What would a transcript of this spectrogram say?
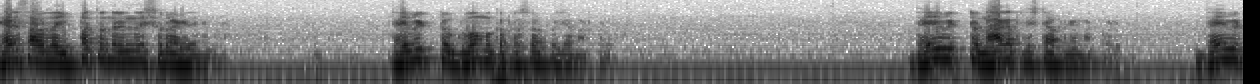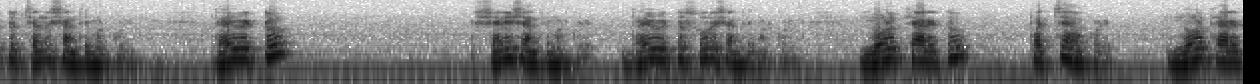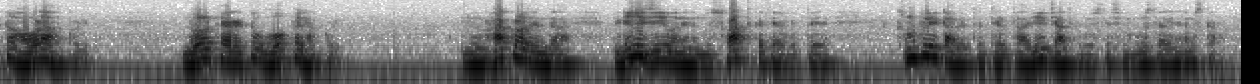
ಎರಡು ಸಾವಿರದ ಇಪ್ಪತ್ತೊಂದರಿಂದ ಶುರುವಾಗಿದೆ ನಿಮಗೆ. ದಯವಿಟ್ಟು ಗೋಮುಖ ಪ್ರಸವ ಪೂಜೆ ಮಾಡ್ಕೊಳ್ಳಿ. ದಯವಿಟ್ಟು ನಾಗ ಪ್ರತಿಷ್ಠಾಪನೆ ಮಾಡಿಕೊಳ್ಳಿ. ದಯವಿಟ್ಟು ಚಂದ್ರಶಾಂತಿ ಮಾಡ್ಕೊಳ್ಳಿ. ದಯವಿಟ್ಟು ಶನಿ ಶಾಂತಿ ಮಾಡಿಕೊಳ್ಳಿ. ದಯವಿಟ್ಟು ಸೂರ್ಯ ಶಾಂತಿ ಮಾಡಿಕೊಳ್ಳಿ. ಏಳು ಕ್ಯಾರೆಟು ಪಚ್ಚೆ ಹಾಕ್ಕೊಳ್ಳಿ ಏಳು ಕ್ಯಾರೆಟು ಹವಳ ಹಾಕ್ಕೊಳ್ಳಿ ಏಳು ಕ್ಯಾರೆಟು ಓಪೆಲ್ ಹಾಕ್ಕೊಳ್ಳಿ ಇದನ್ನು ಹಾಕ್ಕೊಳ್ಳೋದ್ರಿಂದ ಇಡೀ ಜೀವನ ನಿಮ್ಮದು ಸ್ವಾರ್ಥಕತೆ ಆಗುತ್ತೆ, ಕಂಪ್ಲೀಟ್ ಆಗುತ್ತೆ ಅಂತ ಹೇಳ್ತಾ ಈ ಜಾತಕದ ವಿಶ್ಲೇಷಣೆ ಮುಗಿಸ್ತಾ ಇದ್ದೀನಿ. ನಮಸ್ಕಾರ.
